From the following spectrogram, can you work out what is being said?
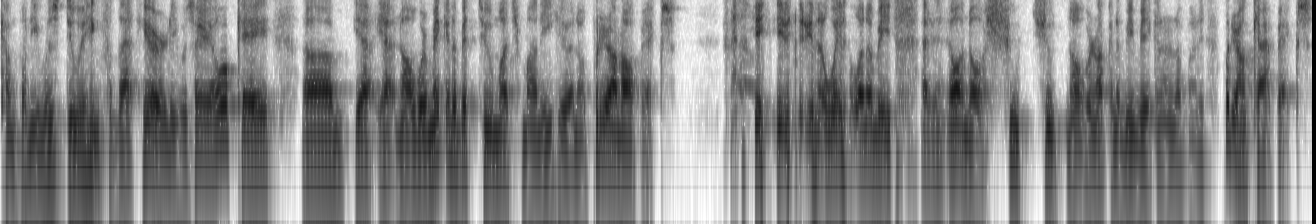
company was doing for that year. And he would say, okay, um, yeah, yeah, no, we're making a bit too much money here. No, put it on OPEX. you know, we don't want to be, oh, no, shoot, shoot. No, we're not going to be making enough money. Put it on CAPEX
